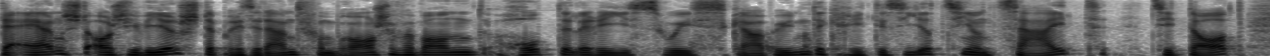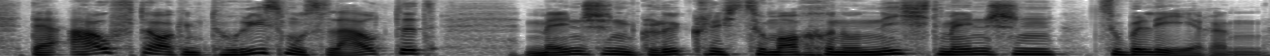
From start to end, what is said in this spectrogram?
Der Ernst Archivierst, der Präsident vom Branchenverband Hotellerie Suisse Graubünden, kritisiert sie und sagt, Zitat, der Auftrag im Tourismus lautet, Menschen glücklich zu machen und nicht Menschen zu belehren.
